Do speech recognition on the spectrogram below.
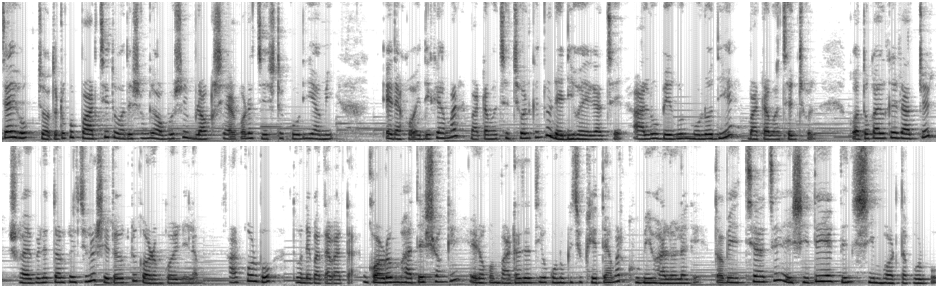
যাই হোক, যতটুকু পারছি তোমাদের সঙ্গে অবশ্যই ব্লগ শেয়ার করার চেষ্টা করি আমি। এ দেখো, এদিকে আমার বাটা মাছের ঝোল কিন্তু রেডি হয়ে গেছে। আলু, বেগুন, মূলো দিয়ে বাটা মাছের ঝোল। গতকালকে রাত্রের সয়াবিনের তরকারি ছিল, সেটাও একটু গরম করে নিলাম। আর করব ধনে পাতা বাটা। গরম ভাতের সঙ্গে এরকম বাটা জাতীয় কোনো কিছু খেতে আমার খুবই ভালো লাগে। তবে ইচ্ছে আছে এই শীতেই একদিন শিম ভর্তা করব।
